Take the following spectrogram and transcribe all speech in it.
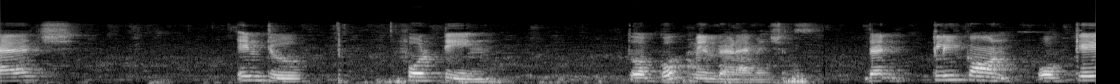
H into fourteen तो आपको मिल रहा है dimension then click on okay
